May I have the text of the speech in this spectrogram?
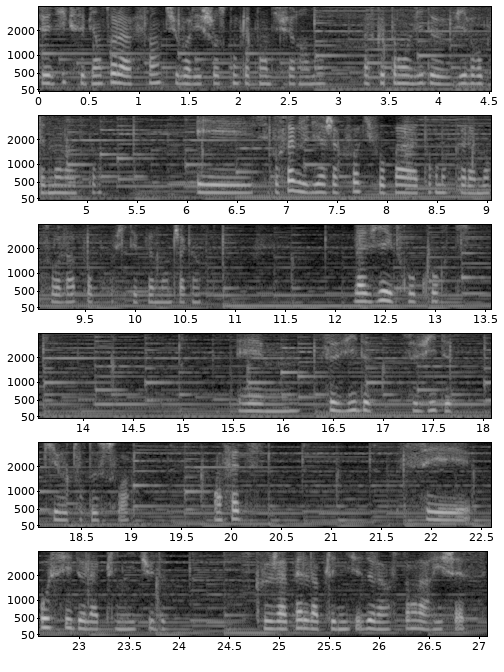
te dis que c'est bientôt la fin, tu vois les choses complètement différemment. Parce que tu as envie de vivre pleinement l'instant. Et c'est pour ça que je dis à chaque fois qu'il ne faut pas attendre que la mort soit là pour profiter pleinement de chaque instant. La vie est trop courte. Et hum, ce vide, ce vide qui est autour de soi, en fait, c'est aussi de la plénitude. Ce que j'appelle la plénitude de l'instant, la richesse,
